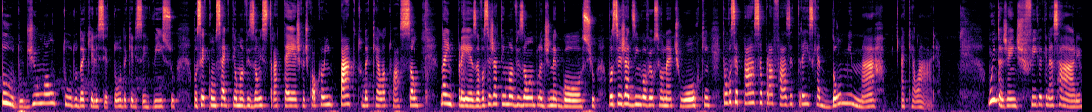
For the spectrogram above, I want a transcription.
tudo, de um ao tudo daquele setor, daquele serviço. Você consegue ter uma visão estratégica de qual é o impacto daquela atuação na empresa. Você já tem uma visão ampla de negócio, você já desenvolveu seu networking. Então você passa para a fase 3, que é dominar aquela área. Muita gente fica aqui nessa área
